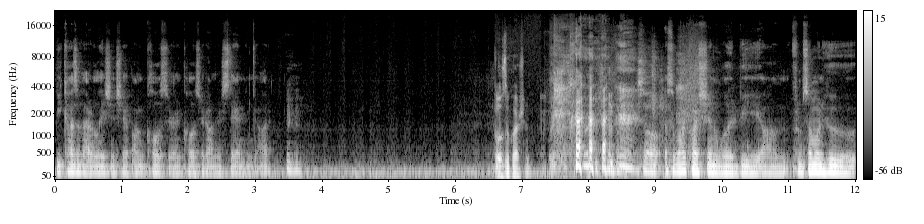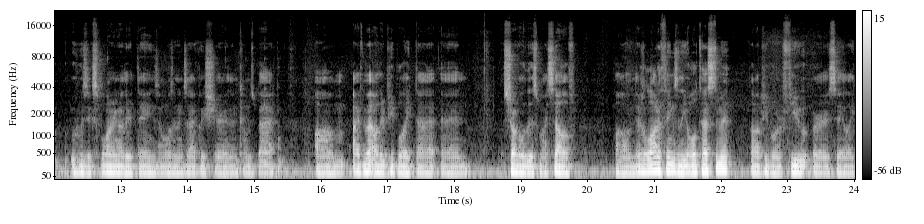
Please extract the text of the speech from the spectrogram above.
because of that relationship, I'm closer and closer to understanding God. Mhm. What was the question? So, so my question would be um, from someone who who's exploring other things and wasn't exactly sure, and then comes back. Um, I've met other people like that and struggled with this myself. Um, there's a lot of things in the Old Testament. A lot of people refute or say like,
